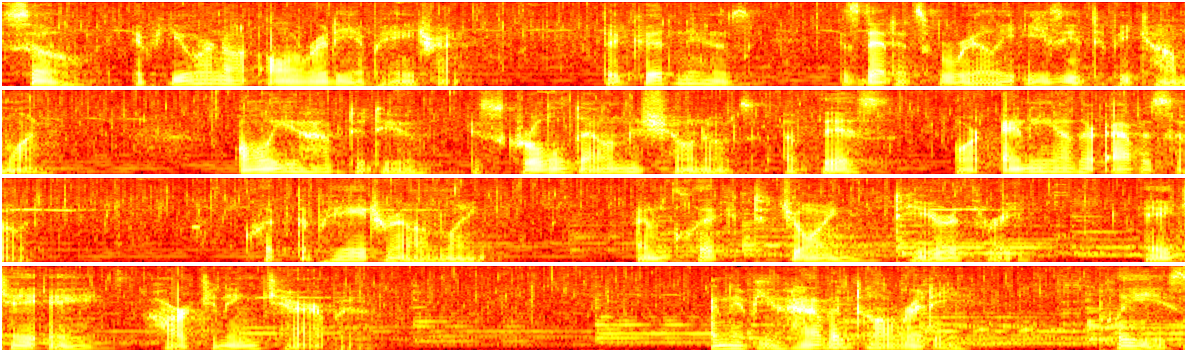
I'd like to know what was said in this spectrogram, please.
So, if you are not already a patron, the good news is that it's really easy to become one. All you have to do is scroll down the show notes of this or any other episode, click the Patreon link, and click to join Tier 3, aka Harkening Caribou. And if you haven't already, please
